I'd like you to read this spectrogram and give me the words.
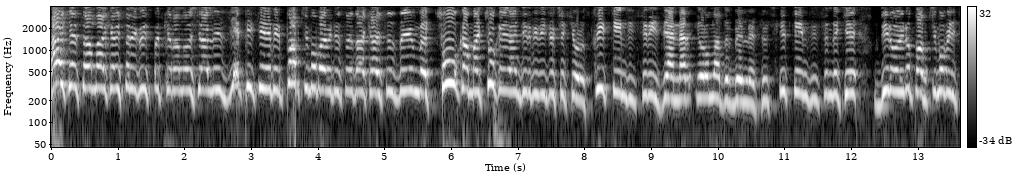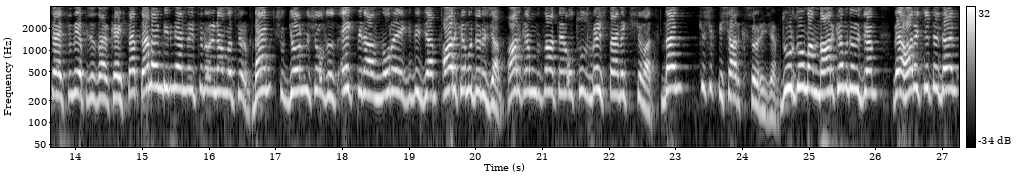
Herkese selam arkadaşlar Egoist Pet kanalına hoş geldiniz. Yepyeni bir PUBG Mobile videosuyla daha karşınızdayım ve çok ama çok eğlenceli bir video çekiyoruz. Squid Game dizisini izleyenler yorumlarda etsin. Squid Game dizisindeki bir oyunu PUBG Mobile içerisinde yapacağız arkadaşlar. Hemen bilmeyenler için oyunu anlatıyorum. Ben şu görmüş olduğunuz ek binanın oraya gideceğim. Arkamı döneceğim. Arkamda zaten 35 tane kişi var. Ben küçük bir şarkı söyleyeceğim. Durduğum anda arkamı döneceğim ve hareket eden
